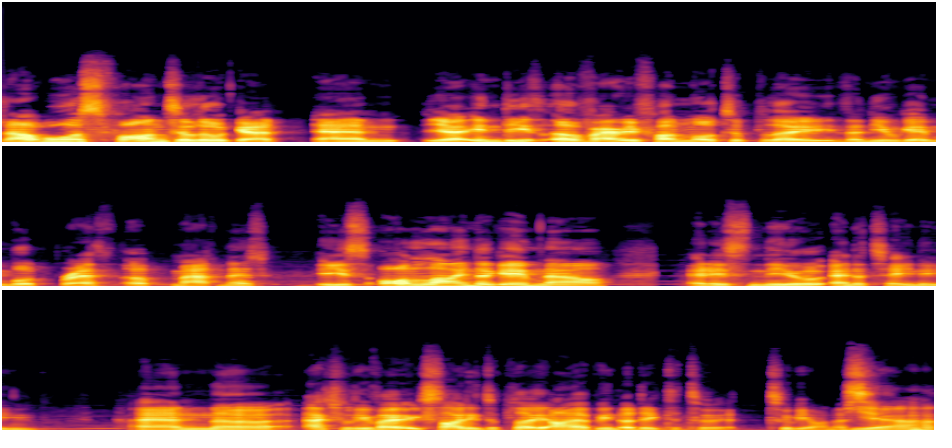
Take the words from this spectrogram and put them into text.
That was fun to look at. And yeah, indeed, a very fun mode to play. The new game mode, Breath of Madness, is online the game now, and it's new, entertaining, and uh, actually very exciting to play. I have been addicted to it, to be honest. Yeah,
